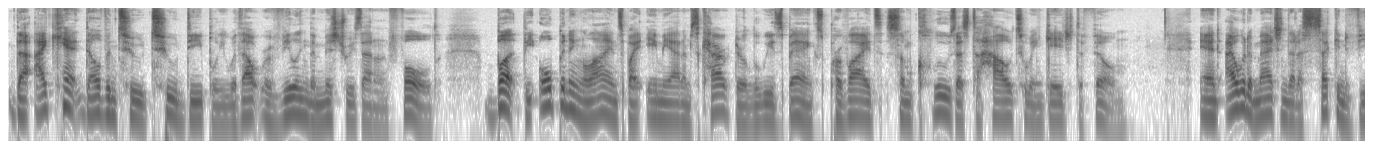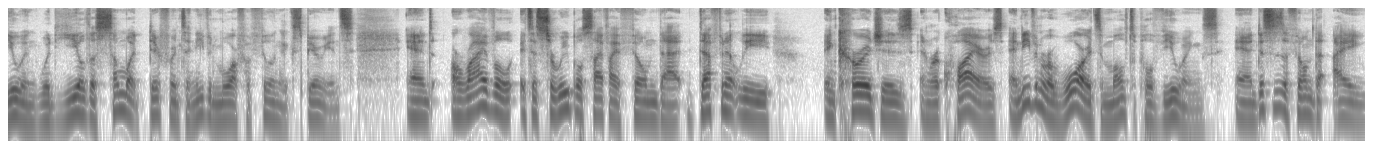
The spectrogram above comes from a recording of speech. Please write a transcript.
that I can't delve into too deeply without revealing the mysteries that unfold. But the opening lines by Amy Adams' character, Louise Banks, provides some clues as to how to engage the film. And I would imagine that a second viewing would yield a somewhat different and even more fulfilling experience. And Arrival, it's a cerebral sci fi film that definitely encourages and requires and even rewards multiple viewings. And this is a film that I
